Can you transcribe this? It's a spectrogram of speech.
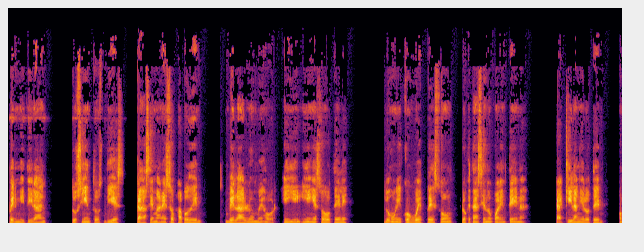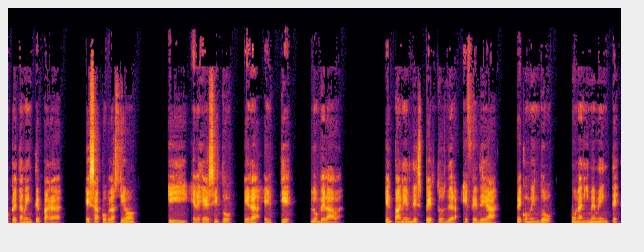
permitirán 210 cada semana. Eso para poder velarlo mejor. Y, en esos hoteles, los únicos huéspedes son los que están haciendo cuarentena. Alquilan el hotel completamente para esa población y el ejército era el que los velaba. El panel de expertos de la FDA recomendó unánimemente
